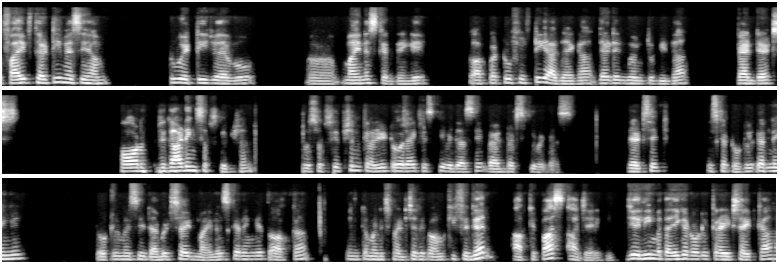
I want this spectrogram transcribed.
तो फाइव थर्टी में से हम टू एट्टी जो है वो माइनस uh, कर देंगे तो आपका टू फिफ्टी आ जाएगा। That is going to be the bad debts for regarding subscription तो सब्सक्रिप्शन क्रेडिट हो रहा है किसकी वजह से? बैड डेट्स की वजह से। दैट्स इट इसका टोटल कर लेंगे। टोटल में से डेबिट साइड माइनस करेंगे तो आपका इनकम एंड एक्सपेंडिचर अकाउंट की फिगर आपके पास आ जाएगी। जी अलीम बताइएगा टोटल क्रेडिट साइड का।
